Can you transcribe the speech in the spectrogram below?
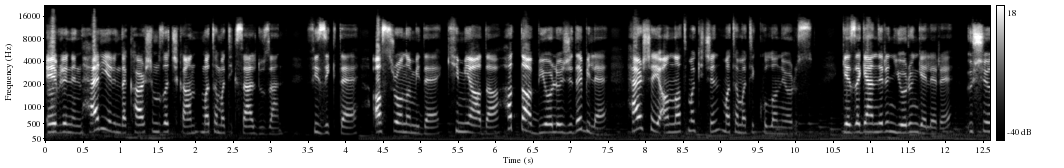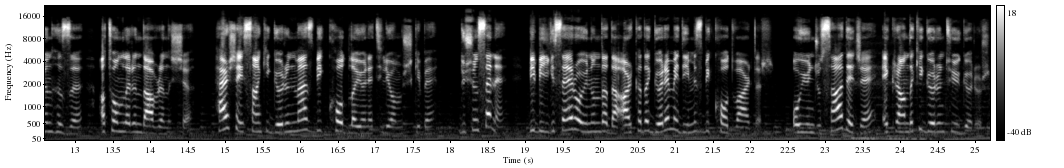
evrenin her yerinde karşımıza çıkan matematiksel düzen. Fizikte, astronomide, kimyada, hatta biyolojide bile her şeyi anlatmak için matematik kullanıyoruz. Gezegenlerin yörüngeleri, ışığın hızı, atomların davranışı, her şey sanki görünmez bir kodla yönetiliyormuş gibi. Düşünsene, bir bilgisayar oyununda da arkada göremediğimiz bir kod vardır. Oyuncu sadece ekrandaki görüntüyü görür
